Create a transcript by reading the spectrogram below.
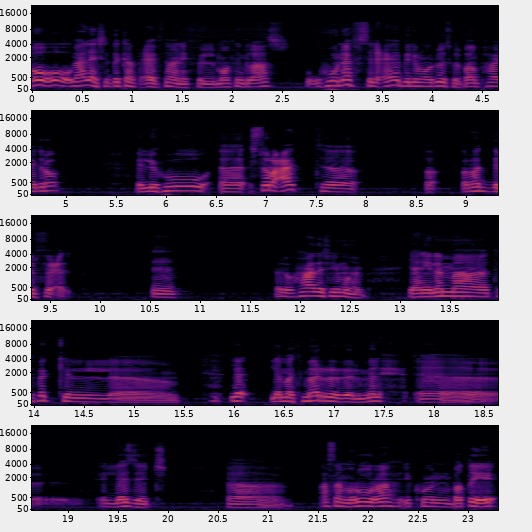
أو أو معليش تذكرت عيب ثاني في ال molten glass. وهو نفس العيب اللي موجود في ال pump hydro اللي هو آه، سرعة آه، آه، رد الفعل. امم حلو هذا شيء مهم. يعني لما تفك ال لما تمرر الملح اللزج أصلا مرورة يكون بطيء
